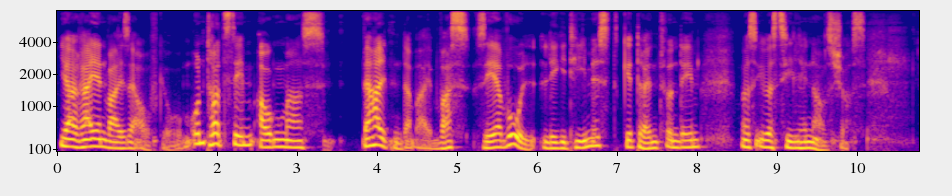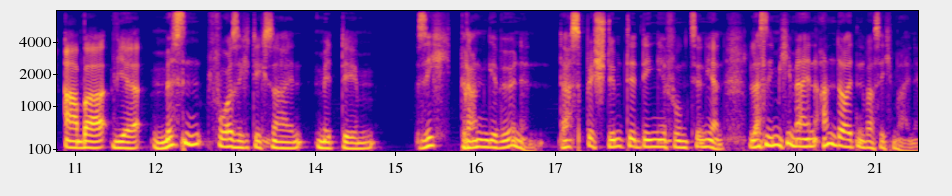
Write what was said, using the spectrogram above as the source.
ja reihenweise aufgehoben und trotzdem Augenmaß behalten dabei, was sehr wohl legitim ist, getrennt von dem, was übers Ziel hinausschoss. Aber wir müssen vorsichtig sein mit dem sich dran gewöhnen, dass bestimmte Dinge funktionieren. Lassen Sie mich immerhin andeuten, was ich meine.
